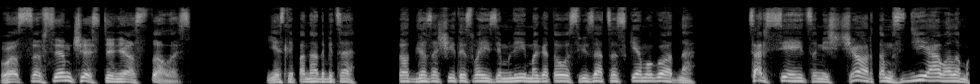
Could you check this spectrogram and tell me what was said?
«Вас совсем чести не осталось?» «Если понадобится, то для защиты своей земли мы готовы связаться с кем угодно. С арсейцами, с чертом, с дьяволом.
